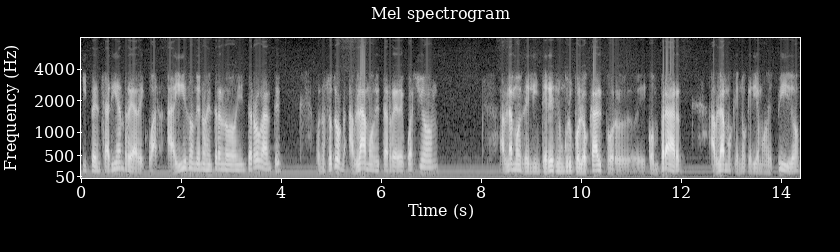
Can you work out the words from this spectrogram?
y pensarían readecuar. Ahí es donde nos entran los interrogantes. Pues nosotros hablamos de esta readecuación, hablamos del interés de un grupo local por eh, comprar, hablamos que no queríamos despido,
